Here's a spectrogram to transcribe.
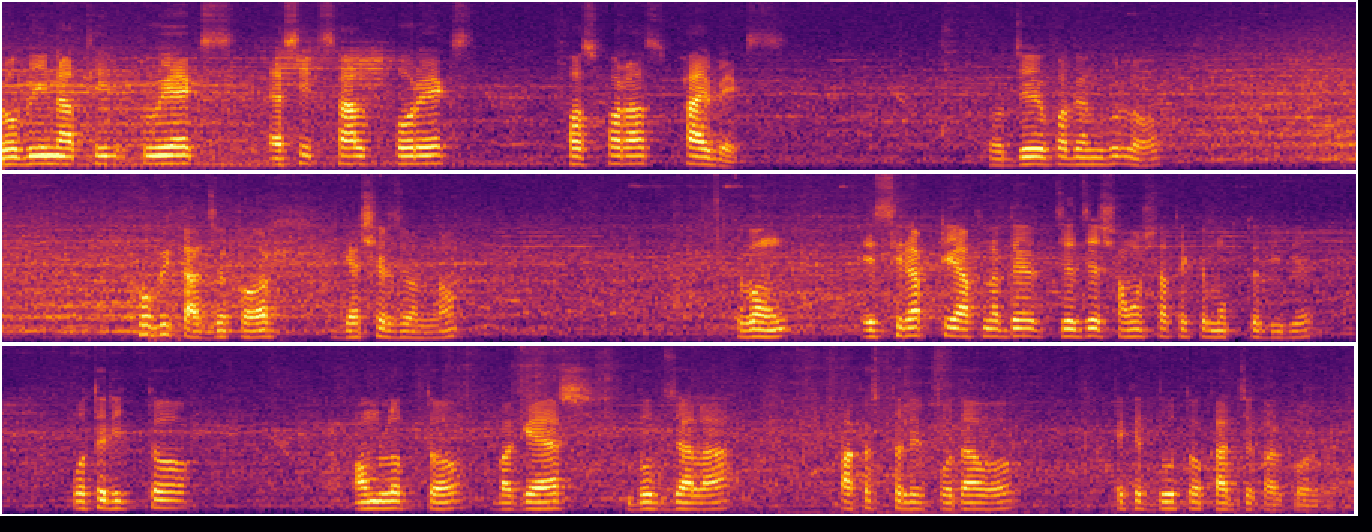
robinia three two X, acid sulph four X, phosphorus five X. তো যে উপাদানগুলো খুবই কার্যকর গ্যাসের জন্য এবং এই সিরাপটি আপনাদের যে যে সমস্যা থেকে মুক্ত দিবে, অতিরিক্ত অম্লত্ব বা গ্যাস, বুক জ্বালা, পাকস্থলীর প্রদাহ থেকে দ্রুত কার্যকর করবে।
